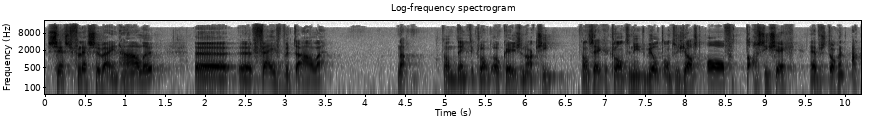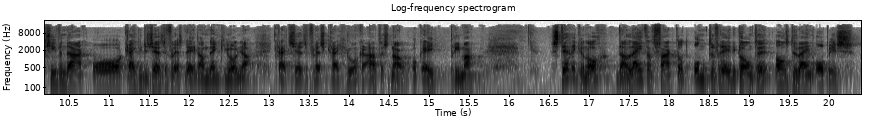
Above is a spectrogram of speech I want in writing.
zes flessen wijn halen, vijf betalen. Nou, dan denkt de klant, oké, is een actie. Dan zeggen klanten niet wild enthousiast, oh fantastisch zeg, dan hebben ze toch een actie vandaag, oh krijg je de zesde fles? Nee, dan denk je gewoon, ja, krijg je de zesde fles, krijg je gewoon gratis. Nou, oké, prima. Sterker nog, dan leidt dat vaak tot ontevreden klanten als de wijn op is.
